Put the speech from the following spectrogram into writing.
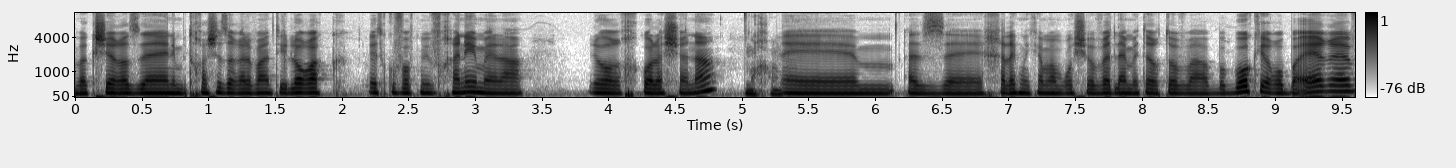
בהקשר הזה, אני בטוחה שזה רלוונטי לא רק לתקופות מבחנים, אלא לאורך כל השנה. נכון. אמ, אז אה, חלק מכם אמרו שעובד להם יותר טוב בבוקר או בערב.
